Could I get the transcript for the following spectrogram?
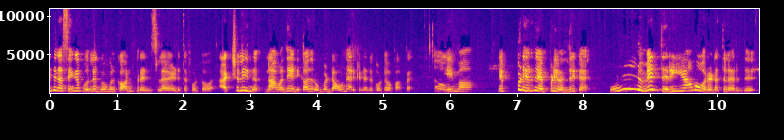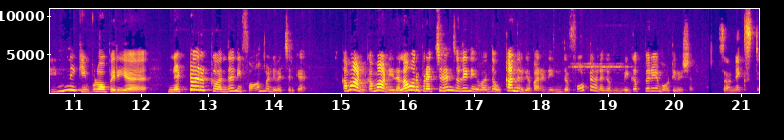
இது நான் சிங்கப்பூரில் கூகுள் கான்ஃபரன்ஸில் எடுத்த ஃபோட்டோ ஆக்சுவலி இந்த நான் வந்து என்னைக்காவது ரொம்ப டவுனாக இருக்கேன்னு இந்த ஃபோட்டோவை பார்ப்பேன். ஏமா எப்படி இருந்து எப்படி வந்திருக்க? ஒண்ணுமே தெரியாம ஒரு இடத்துல இருந்து இன்னைக்கு இவ்வளோ பெரிய நெட்வொர்க் வந்து நீ ஃபார்ம் பண்ணி வச்சிருக்க. கமான் கமான் இதெல்லாம் ஒரு பிரச்சனைன்னு சொல்லி நீ வந்து உட்கார்ந்துருக்க பாரு. இந்த போட்டோ எனக்கு மிகப்பெரிய மோட்டிவேஷன் ஸோ நெக்ஸ்ட்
